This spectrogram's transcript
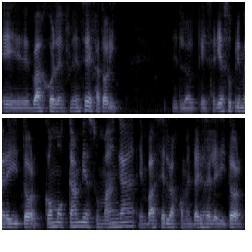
eh, bajo la influencia de Hattori, lo que sería su primer editor, cómo cambia su manga en base a los comentarios del editor.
